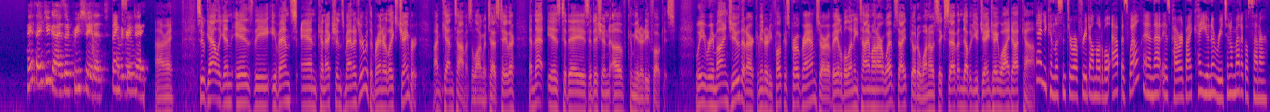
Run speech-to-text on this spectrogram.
Hey, thank you guys. I appreciate it. Thanks, Have a great Sue. day. All right. Sue Galligan is the Events and Connections Manager with the Brainerd Lakes Chamber. I'm Ken Thomas, along with Tess Taylor, and that is today's edition of Community Focus. We remind you that our Community Focus programs are available anytime on our website. Go to 1067wjjy.com. And you can listen through our free downloadable app as well, and that is powered by Cuyuna Regional Medical Center.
